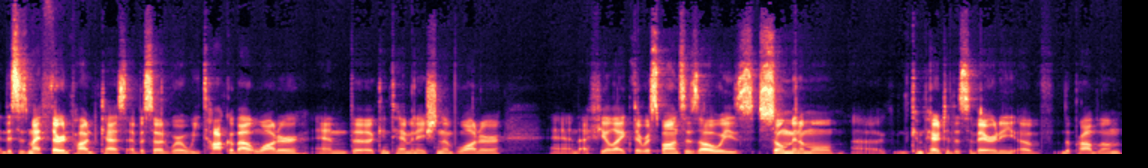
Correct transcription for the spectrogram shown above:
this is my third podcast episode where we talk about water and the contamination of water. And I feel like the response is always so minimal uh, compared to the severity of the problem.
